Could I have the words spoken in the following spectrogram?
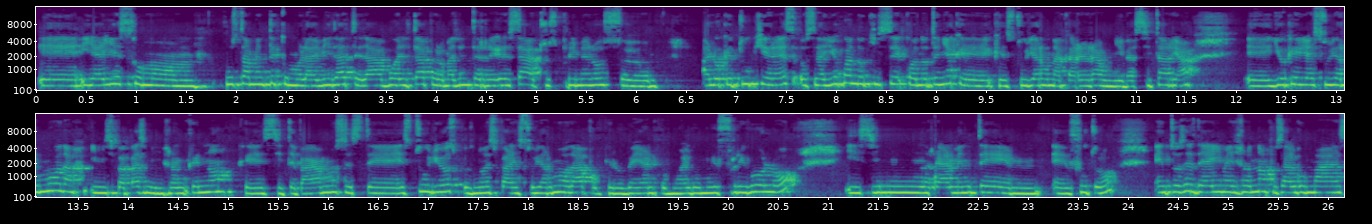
eh, y ahí es como justamente como la vida te da vuelta, pero más bien te regresa a tus primeros, eh, a lo que tú quieres. O sea, yo cuando quise, cuando tenía que, que estudiar una carrera universitaria, eh, yo quería estudiar moda y mis papás me dijeron que no, que si te pagamos este estudios, pues no es para estudiar moda porque lo veían como algo muy frívolo y sin realmente mm, eh, futuro. Entonces de ahí me dijeron, no, pues algo más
